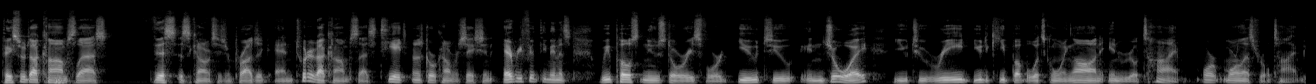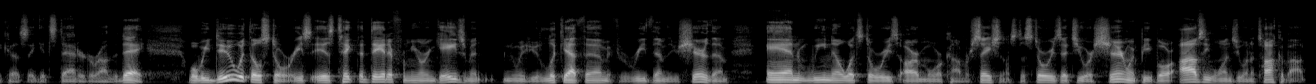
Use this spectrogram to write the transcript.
Facebook.com slash this is a conversation project and twitter.com slash th underscore conversation. Every 50 minutes, we post news stories for you to enjoy, you to read, you to keep up with what's going on in real time or more or less real time because they get scattered around the day. What we do with those stories is take the data from your engagement, when you look at them, if you read them, you share them, and we know what stories are more conversational. So the stories that you are sharing with people are obviously ones you want to talk about.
